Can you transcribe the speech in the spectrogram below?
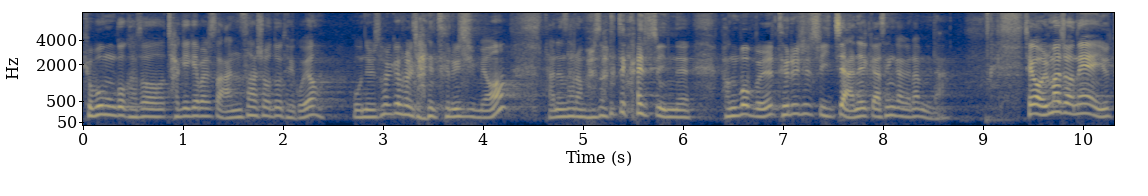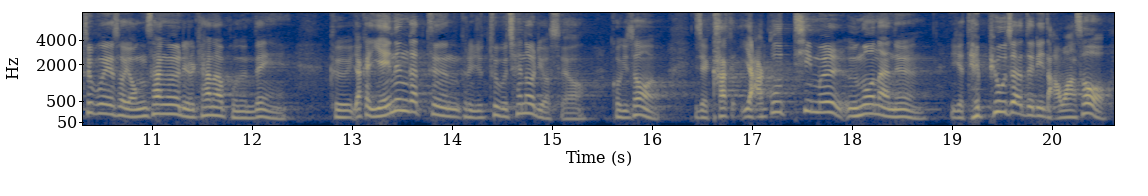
교보문고 가서 자기개발서 안 사셔도 되고요. 오늘 설교를 잘 들으시면 다른 사람을 설득할 수 있는 방법을 들으실 수 있지 않을까 생각을 합니다. 제가 얼마 전에 유튜브에서 영상을 이렇게 하나 보는데 그 약간 예능 같은 그런 유튜브 채널이었어요. 거기서 이제 각 야구 팀을 응원하는 이게 대표자들이 나와서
